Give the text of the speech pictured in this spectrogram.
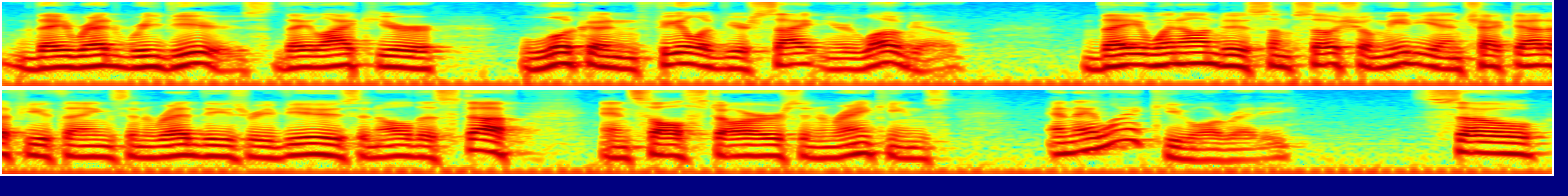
They read reviews. They like your look and feel of your site and your logo. They went on to some social media and checked out a few things and read these reviews and all this stuff and saw stars and rankings and they like you already. So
